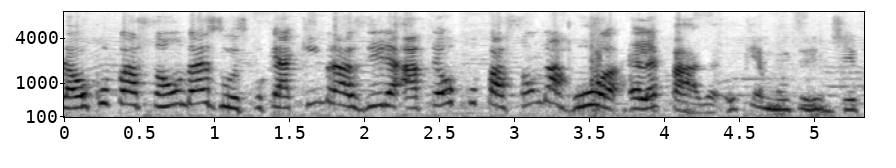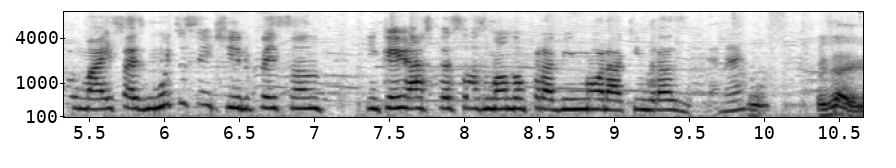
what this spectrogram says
a ocupação das ruas, porque aqui em Brasília até a ocupação da rua ela é paga, o que é muito ridículo, mas faz muito sentido pensando em quem as pessoas mandam para vir morar aqui em Brasília, né? Pois é,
